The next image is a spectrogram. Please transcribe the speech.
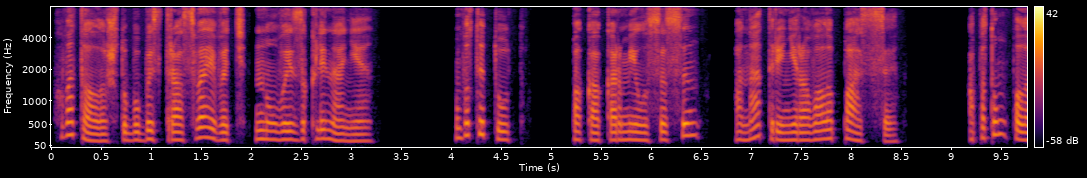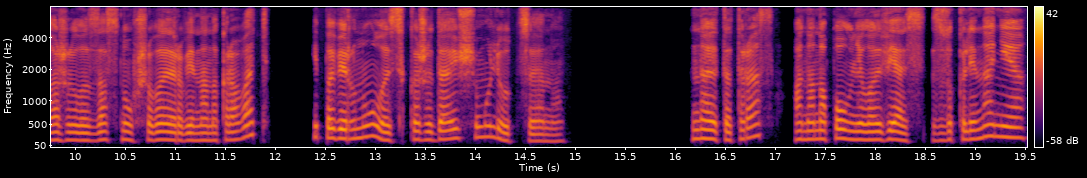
хватало, чтобы быстро осваивать новые заклинания. Вот и тут, пока кормился сын, она тренировала пассы, а потом положила заснувшего Эрвина на кровать и повернулась к ожидающему Люциену. На этот раз она наполнила вязь заклинания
